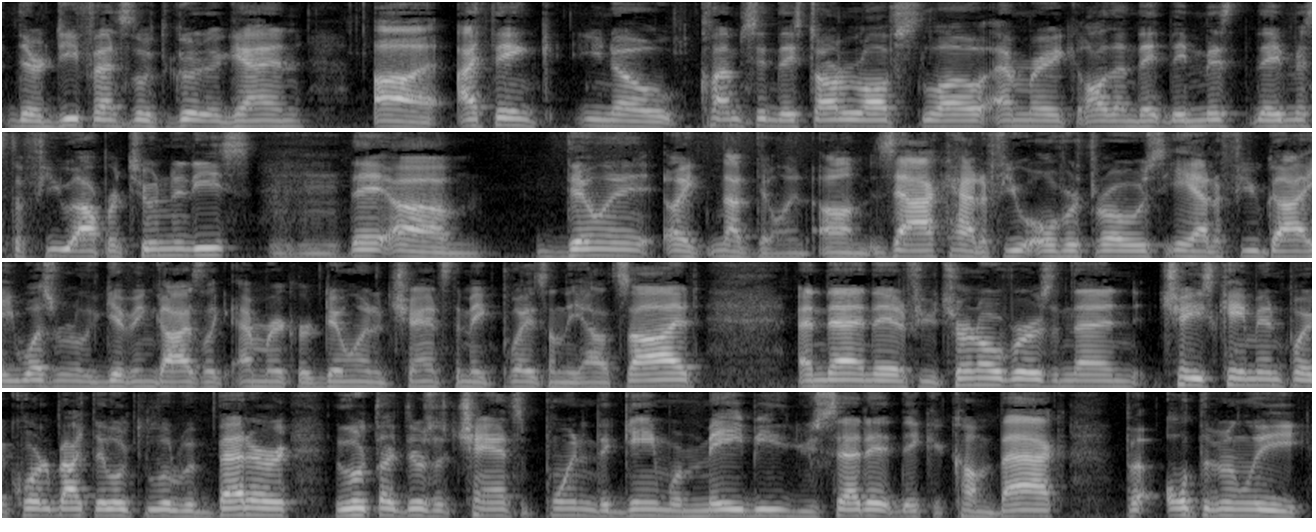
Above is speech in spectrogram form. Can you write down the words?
their defense looked good again. Uh, I think you know Clemson. They started off slow. Emmerich, all them. They, they missed they missed a few opportunities. Mm-hmm. They um Dylan like not Dylan. Um Zach had a few overthrows. He had a few guys. He wasn't really giving guys like Emmerich or Dylan a chance to make plays on the outside. And then they had a few turnovers. And then Chase came in, played quarterback. They looked a little bit better. It looked like there's a chance, a point in the game where maybe you said it, they could come back. But ultimately,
